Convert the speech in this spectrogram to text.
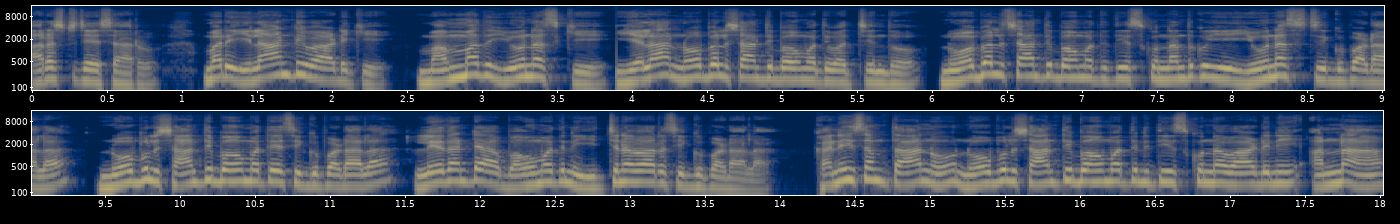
అరెస్ట్ చేశారు. మరి ఇలాంటి వాడికి మహమ్మద్ యూనస్కి ఎలా నోబెల్ శాంతి బహుమతి వచ్చిందో నోబెల్ శాంతి బహుమతి తీసుకున్నందుకు ఈ యూనస్ సిగ్గుపడాలా? నోబెల్ శాంతి బహుమతే సిగ్గుపడాలా? లేదంటే ఆ బహుమతిని ఇచ్చినవారు సిగ్గుపడాలా? కనీసం తాను నోబుల్ శాంతి బహుమతిని తీసుకున్న వాడిని అన్న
